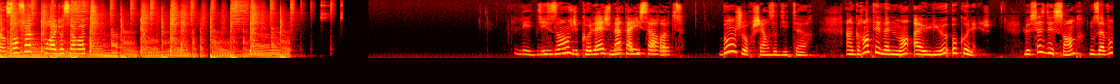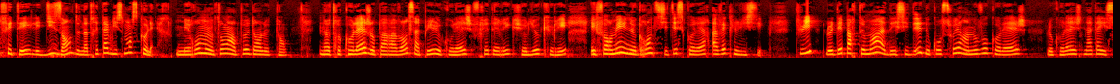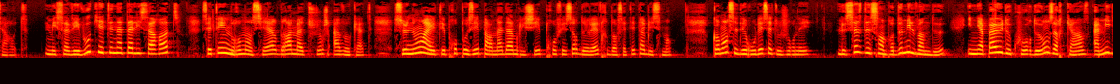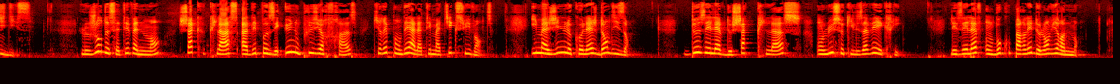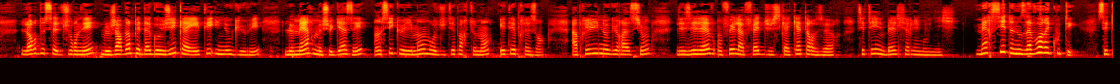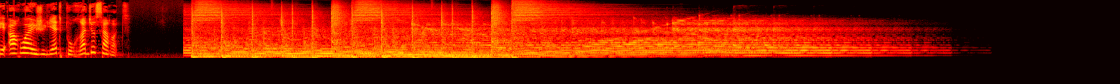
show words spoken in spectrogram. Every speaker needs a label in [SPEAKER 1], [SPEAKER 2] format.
[SPEAKER 1] un sans faute pour Radio Sarotte.
[SPEAKER 2] Les 10 ans du collège Nathalie Sarotte. Bonjour chers auditeurs. Un grand événement a eu lieu au collège. Le 16 décembre, nous avons fêté les 10 ans de notre établissement scolaire.
[SPEAKER 3] Mais remontons un peu dans le temps. Notre collège auparavant s'appelait le collège Frédéric Joliot-Curie et formait une grande cité scolaire avec le lycée. Puis, le département a décidé de construire un nouveau collège, le collège Nathalie Sarotte.
[SPEAKER 2] Mais savez-vous qui était Nathalie Sarotte
[SPEAKER 3] C'était une romancière, dramaturge, avocate. Ce nom a été proposé par Madame Richer, professeure de lettres dans cet établissement. Comment s'est déroulée cette journée?
[SPEAKER 2] Le 16 décembre 2022, il n'y a pas eu de cours de 11h15 à midi 10. Le jour de cet événement, chaque classe a déposé une ou plusieurs phrases qui répondaient à la thématique suivante. Imagine le collège dans 10 ans. Deux élèves de chaque classe ont lu ce qu'ils avaient écrit. Les élèves ont beaucoup parlé de l'environnement.
[SPEAKER 3] Lors de cette journée, le jardin pédagogique a été inauguré. Le maire, M. Gazet, ainsi que les membres du département étaient présents. Après l'inauguration, les élèves ont fait la fête jusqu'à 14 heures. C'était une belle cérémonie.
[SPEAKER 2] Merci de nous avoir écoutés. C'était Arwa et Juliette pour Radio Sarotte.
